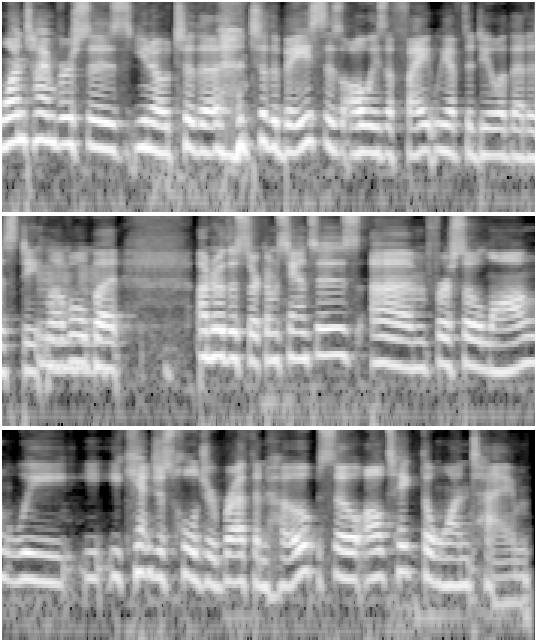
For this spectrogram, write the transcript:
one time versus you know to the to the base is always a fight. We have to deal with at a state level, but under the circumstances, um, for so long, we you, you can't just hold your breath and hope. So I'll take the one time.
